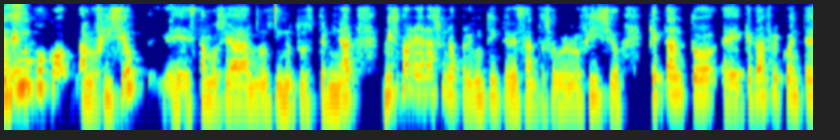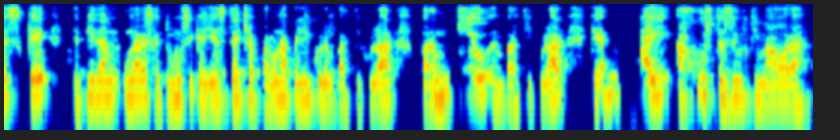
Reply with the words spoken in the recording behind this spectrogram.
Volviendo un poco al oficio, eh, estamos ya a algunos minutos de terminar. Luis Barrera hace una pregunta interesante sobre el oficio. ¿Qué tanto, eh, qué tan frecuente es que te pidan, una vez que tu música ya está hecha para una película en particular, para un cue en particular, que hay ajustes de última hora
